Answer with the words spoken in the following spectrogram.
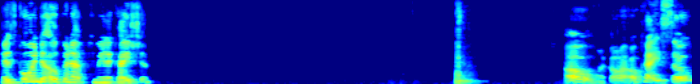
It's going to open up communication. Oh my God. Okay. So,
